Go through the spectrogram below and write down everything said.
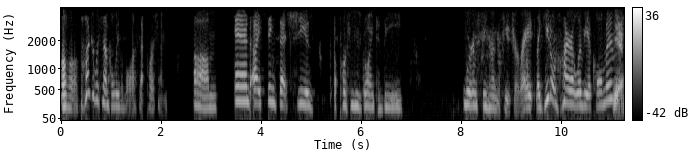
Uh huh. 100% believable as that person. Um, and I think that she is a person who's going to be. We're going to see her in the future, right? Like you don't hire Olivia Colman Yeah.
